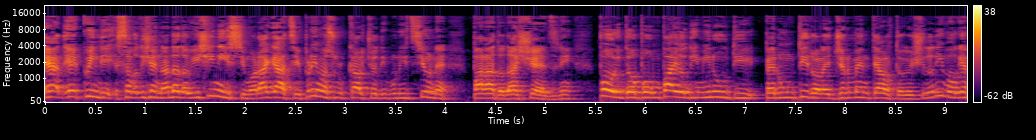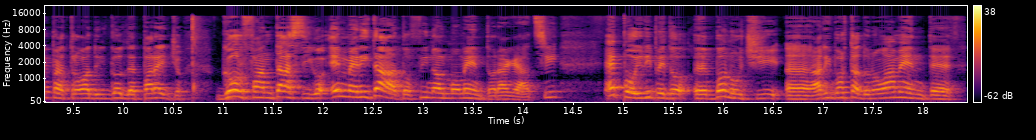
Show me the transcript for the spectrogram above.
E, e, quindi stavo dicendo è andato vicinissimo, ragazzi. Prima sul calcio di punizione parato da Scesni, poi dopo un paio di minuti per un tiro leggermente alto che è uscito di poco, e poi ha trovato il gol del pareggio. Gol fantastico e meritato fino al momento, ragazzi. E poi, ripeto, eh, Bonucci eh, ha riportato nuovamente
